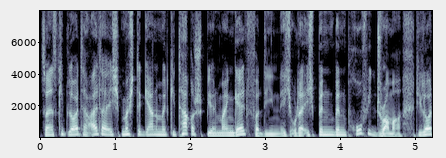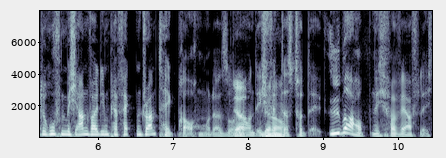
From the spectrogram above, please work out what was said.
sondern es gibt Leute, Alter, ich möchte gerne mit Gitarre spielen, mein Geld verdienen, ich oder ich bin bin Profi-Drummer. Die Leute rufen mich an, weil die einen perfekten Drum-Take brauchen oder so, ja, ne? und ich genau. finde das tot, überhaupt nicht verwerflich.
